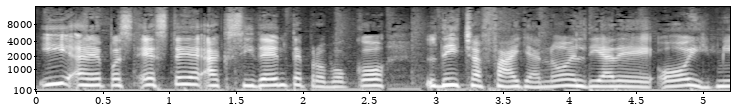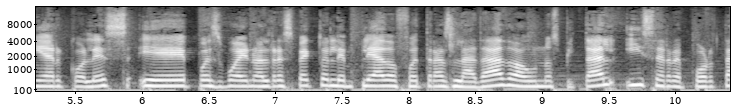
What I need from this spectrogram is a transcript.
Y eh, pues este accidente provocó dicha falla, ¿no? El día de hoy, miércoles. Eh, pues bueno, al respecto, el empleado fue trasladado a un hospital y se reporta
